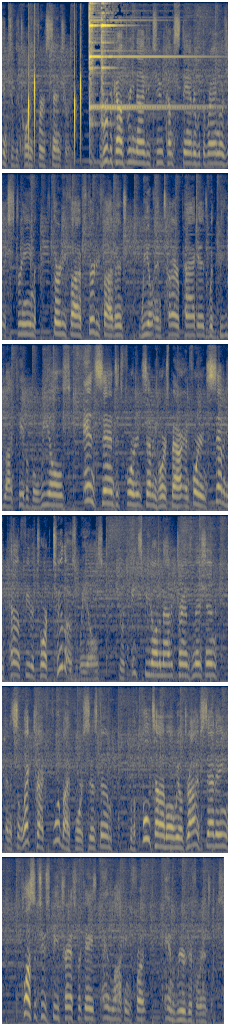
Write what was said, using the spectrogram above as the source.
into the 21st century. The Rubicon 392 comes standard with the Wrangler's Extreme 35 35 inch wheel and tire package with beadlock capable wheels and sends its 470 horsepower and 470 pound feet of torque to those wheels through an 8 speed automatic transmission and a Selec-Trac 4x4 system with a full time all wheel drive setting plus a 2 speed transfer case and locking front and rear differentials.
